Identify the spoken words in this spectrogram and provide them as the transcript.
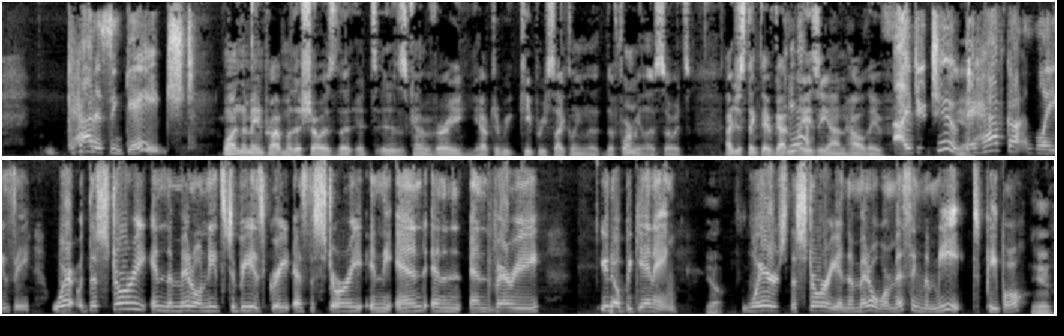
had us engaged. Well, and the main problem with this show is that it's, it is kind of a very you have to re- keep recycling the the formula. So it's I just think they've gotten yeah. lazy on how they've. I do too. Yeah. They have gotten lazy. Where the story in the middle needs to be as great as the story in the end and and very, you know, beginning. Yeah. Where's the story in the middle? We're missing the meat, people. Yeah.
